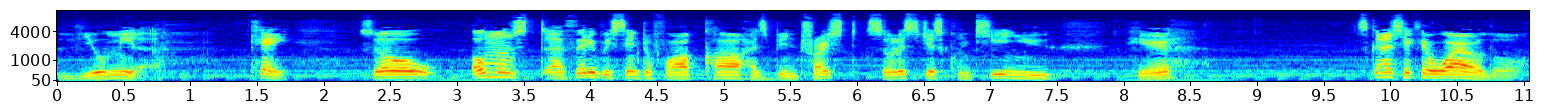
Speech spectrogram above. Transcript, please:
view mirror okay so almost 30% uh, of our car has been trashed so let's just continue here. It's gonna take a while though.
